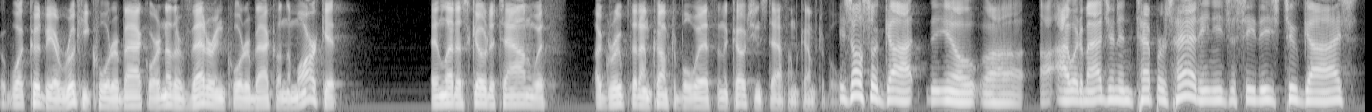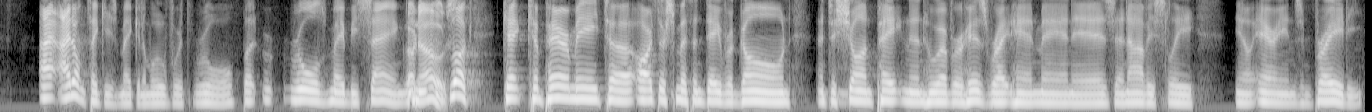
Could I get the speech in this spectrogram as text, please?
what could be a rookie quarterback or another veteran quarterback on the market and let us go to town with a group that I'm comfortable with and the coaching staff I'm comfortable with. He's also got, you know, uh, I would imagine in Tepper's head, he needs to see these two guys. I, I don't think he's making a move with Rhule, but R- Rhule's maybe saying, look, knows? Look, ca- compare me to Arthur Smith and Dave Ragone and to Sean Payton and whoever his right hand man is. And obviously, you know, Arians and Brady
